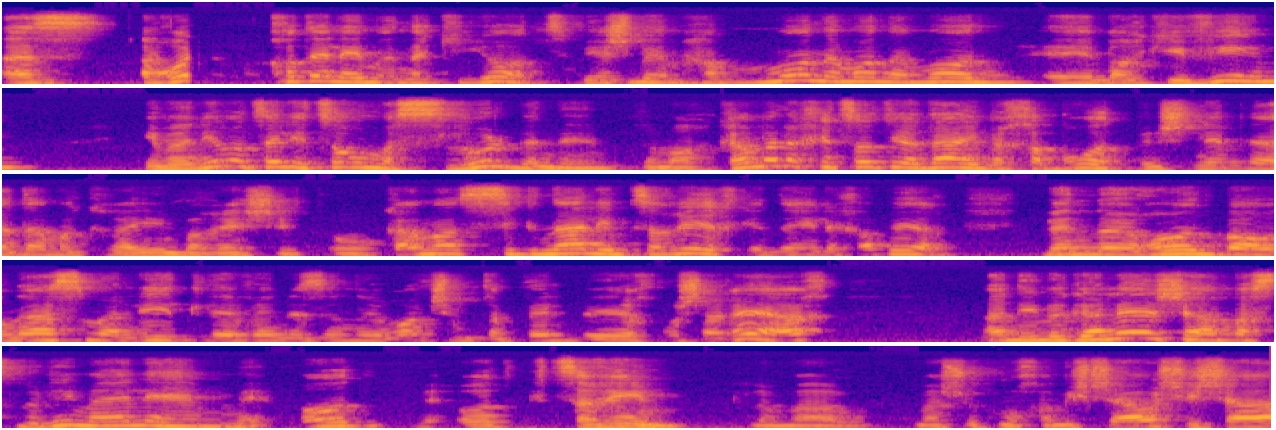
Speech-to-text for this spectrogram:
אז למרות שהמערכות האלה הן ענקיות, ויש בהן המון המון המון מרכיבים, אם אני רוצה ליצור מסלול ביניהם, כלומר, כמה לחיצות ידיים מחברות בין שני בני אדם אקראיים ברשת, או כמה סיגנלים צריך כדי לחבר בין נוירון בעונה השמאלית לבין איזה נוירון שמטפל בחוש הריח, אני מגלה שהמסלולים האלה הם מאוד מאוד קצרים. כלומר, משהו כמו חמישה או שישה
